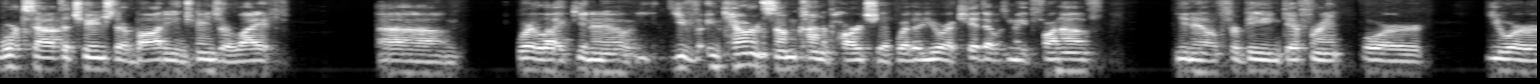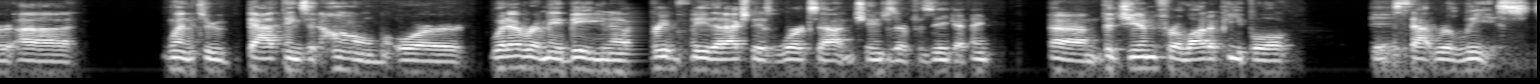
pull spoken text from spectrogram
works out to change their body and change their life. Um, where like you know you've encountered some kind of hardship, whether you were a kid that was made fun of, you know, for being different, or you were uh, went through bad things at home, or whatever it may be. You know, everybody that actually just works out and changes their physique. I think um, the gym for a lot of people is that release,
